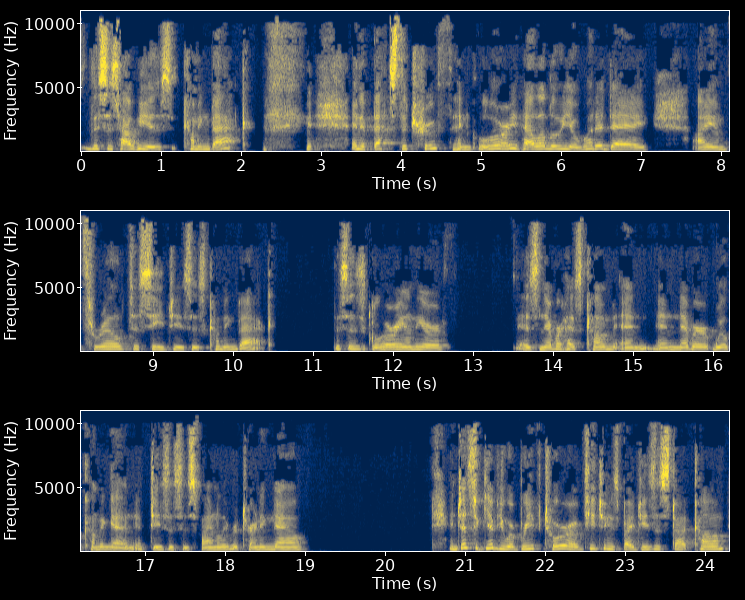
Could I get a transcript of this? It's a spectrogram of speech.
this is how he is coming back. and if that's the truth, then glory, hallelujah, what a day. I am thrilled to see Jesus coming back. This is glory on the earth as never has come and, and never will come again if Jesus is finally returning now. And just to give you a brief tour of teachingsbyjesus.com,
